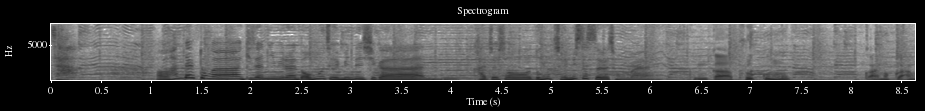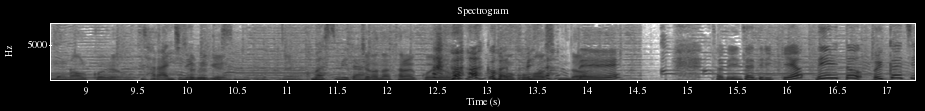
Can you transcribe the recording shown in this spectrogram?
자, 어, 한 달 동안 기자님이랑 너무 재밌는 시간 가져서 너무 재밌었어요, 정말. 그러니까 앞으로 꿈 아마 그 악몽 나올 거예요. 잘 안 지내고 새벽에. 있겠습니다. 네. 고맙습니다. 제가 나타날 거예요. 너무 고마웠습니다. 네. 저도 인사드릴게요. 내일 또올 거지.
